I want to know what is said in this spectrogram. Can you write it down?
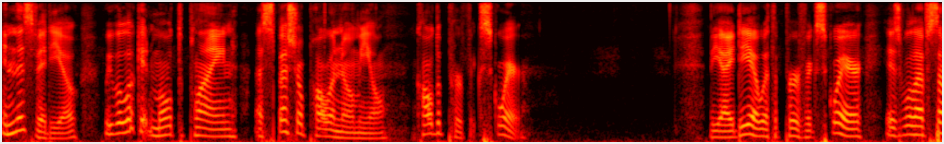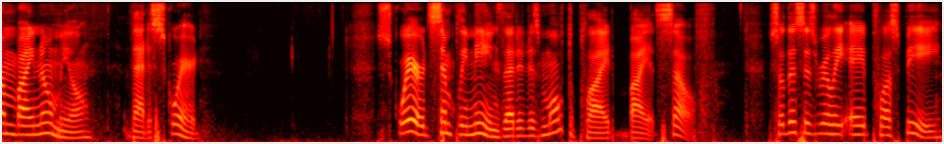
In this video, we will look at multiplying a special polynomial called a perfect square. The idea with a perfect square is we'll have some binomial that is squared. Squared simply means that it is multiplied by itself. So this is really a plus b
